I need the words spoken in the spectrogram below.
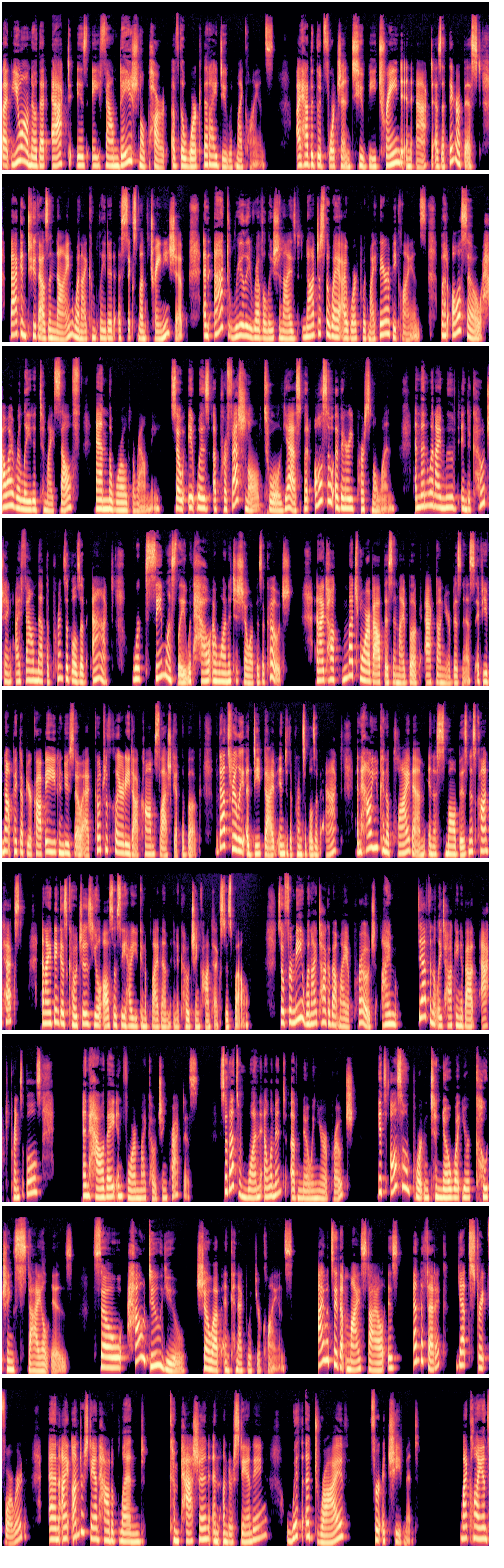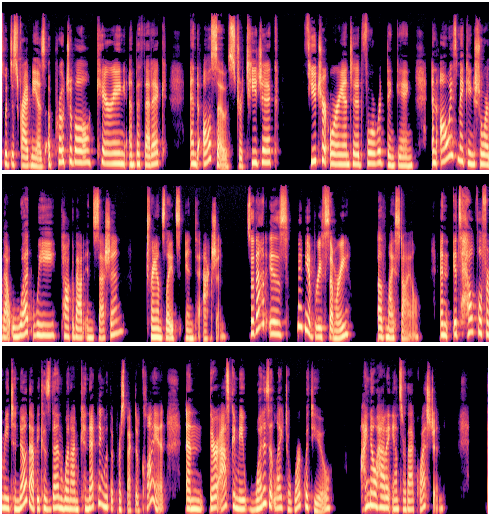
But you all know that ACT is a foundational part of the work that I do with my clients. I had the good fortune to be trained in ACT as a therapist back in 2009 when I completed a six month traineeship. And ACT really revolutionized not just the way I worked with my therapy clients, but also how I related to myself and the world around me. So it was a professional tool, yes, but also a very personal one. And then when I moved into coaching, I found that the principles of ACT worked seamlessly with how I wanted to show up as a coach. And I talk much more about this in my book, Act on Your Business. If you've not picked up your copy, you can do so at coachwithclarity.com slash get the book. But that's really a deep dive into the principles of ACT and how you can apply them in a small business context. And I think as coaches, you'll also see how you can apply them in a coaching context as well. So for me, when I talk about my approach, I'm definitely talking about ACT principles and how they inform my coaching practice. So that's one element of knowing your approach. It's also important to know what your coaching style is. So, how do you show up and connect with your clients? I would say that my style is empathetic, yet straightforward. And I understand how to blend compassion and understanding with a drive for achievement. My clients would describe me as approachable, caring, empathetic, and also strategic, future oriented, forward thinking, and always making sure that what we talk about in session translates into action. So, that is maybe a brief summary of my style. And it's helpful for me to know that because then when I'm connecting with a prospective client and they're asking me, What is it like to work with you? I know how to answer that question.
